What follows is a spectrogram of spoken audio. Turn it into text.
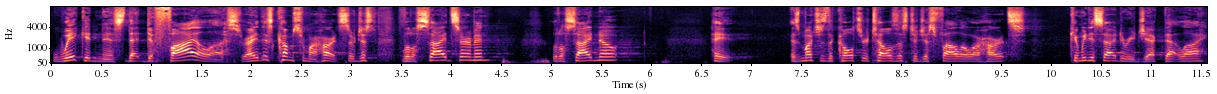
wickedness that defile us, right? This comes from our hearts. So, just a little side sermon, a little side note. Hey, as much as the culture tells us to just follow our hearts, can we decide to reject that lie?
